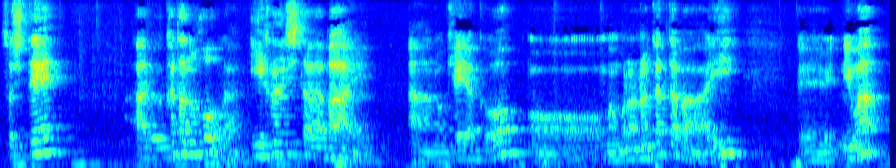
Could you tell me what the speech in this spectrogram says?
そしてある方の方が違反した場合あの契約を守らなかった場合、には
